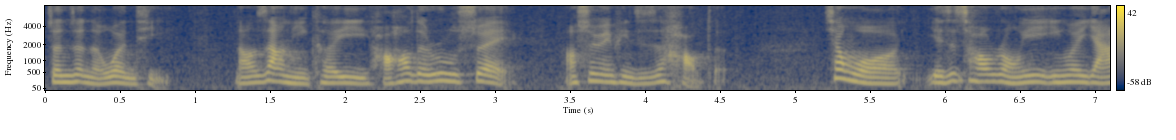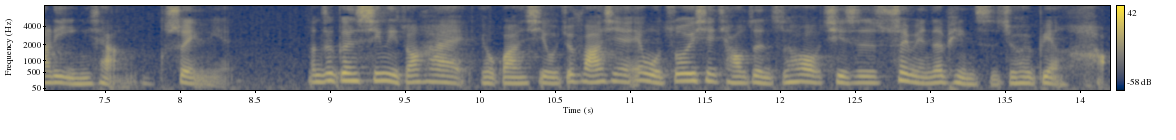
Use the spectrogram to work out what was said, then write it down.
真正的问题，然后让你可以好好的入睡，然后睡眠品质是好的。像我也是超容易因为压力影响睡眠，那这跟心理状态有关系。我就发现，诶，我做一些调整之后，其实睡眠的品质就会变好。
